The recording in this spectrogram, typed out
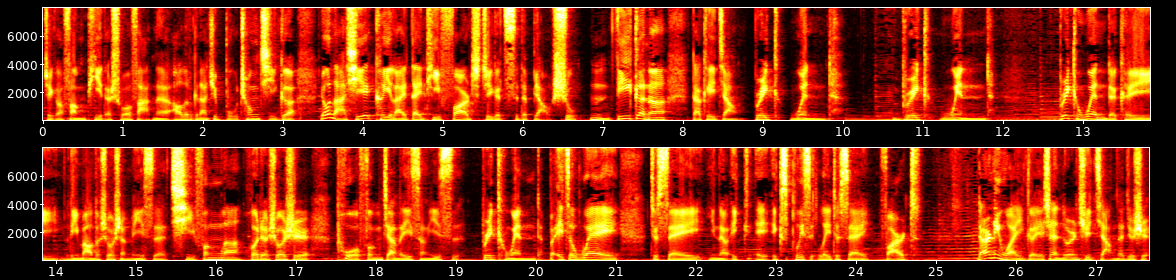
这个放屁的说法。那 Oliver 跟大家去补充几个，有哪些可以来代替 fart 这个词的表述？嗯，第一个呢，大家可以讲 break wind。break wind。break wind 可以礼貌的说什么意思？起风了，或者说是破风这样的一层意思。break wind, but it's a way to say, you know, explicitly to say fart. 当然，另外一个也是很多人去讲的，就是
